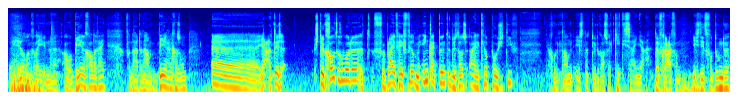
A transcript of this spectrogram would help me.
heel lang geleden een oude berengalerij. Vandaar de naam Berengazon. Uh, ja, het is een stuk groter geworden. Het verblijf heeft veel meer inkijkpunten, dus dat is eigenlijk heel positief. Goed, dan is natuurlijk als we kritisch zijn, ja, de vraag van, is dit voldoende?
